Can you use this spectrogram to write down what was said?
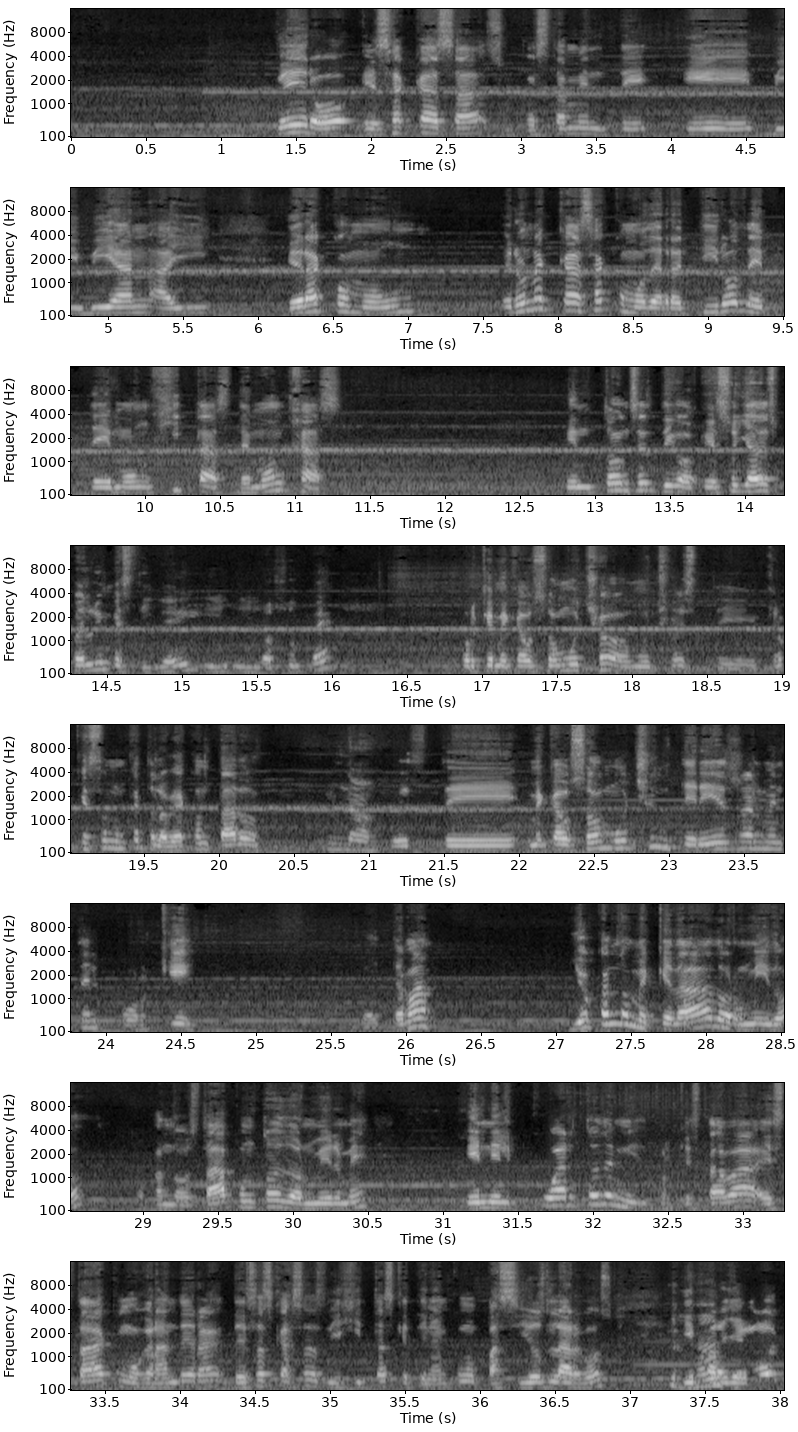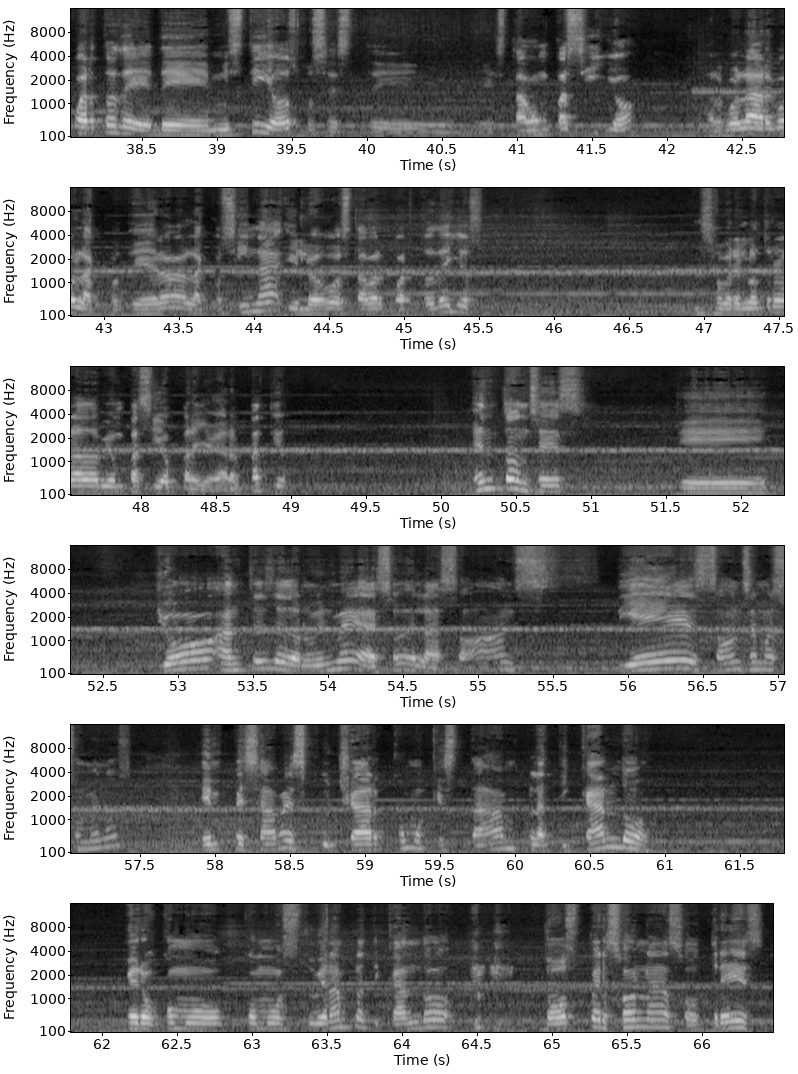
pero esa casa supuestamente eh, vivían ahí, era como un, era una casa como de retiro de, de monjitas, de monjas entonces, digo, eso ya después lo investigué y, lo supe, porque me causó mucho, mucho, este, creo que eso nunca te lo había contado. No. Este, me causó mucho interés realmente el por qué. Ahí te va. Yo cuando me quedaba dormido, o cuando estaba a punto de dormirme, en el cuarto de mi, porque estaba, estaba como grande, era de esas casas viejitas que tenían como pasillos largos, y para llegar al cuarto de, de, mis tíos, pues este, estaba un pasillo, algo largo, la, era la cocina y luego estaba el cuarto de ellos. Y sobre el otro lado había un pasillo para llegar al patio. Entonces, eh, yo antes de dormirme, a eso de las 11, 10, 11 más o menos, empezaba a escuchar como que estaban platicando, pero como, como estuvieran platicando dos personas o tres,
